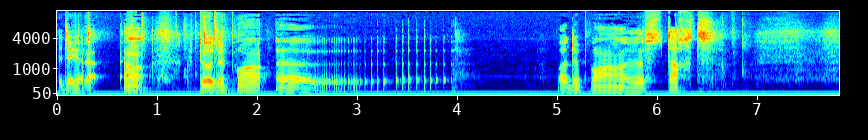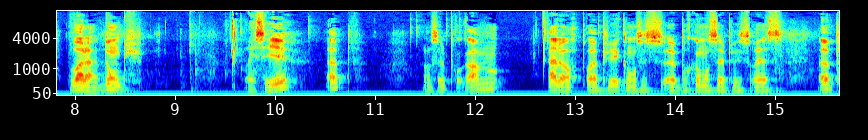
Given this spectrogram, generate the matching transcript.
est égal à 1 couteau de points euh, 2 points euh, start. Voilà donc on va essayer. Hop lancer le programme. Alors pour appuyer commencer, euh, pour commencer à appuyer sur S hop.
